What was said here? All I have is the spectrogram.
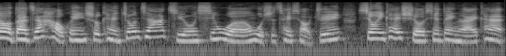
朋友，大家好，欢迎收看中嘉金融新闻，我是蔡小军。新闻一开始要先带你来看，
